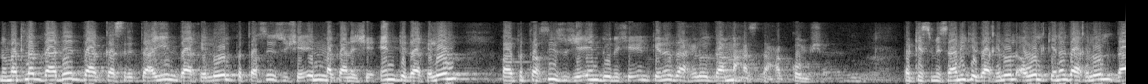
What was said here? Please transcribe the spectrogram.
نو مطلب دا دې دا کسر تعین داخلول په تخصیص شي ان مکان شي ان کې داخلول او په تخصیص شي ان دون شي ان کې نه داخلول دا محض تحکم شي په قسم ثانی کې داخلول اول کې نه داخلول دا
